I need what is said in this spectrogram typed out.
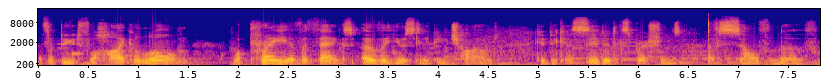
of a beautiful hike alone, or prayer for thanks over your sleeping child could be considered expressions of self love.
